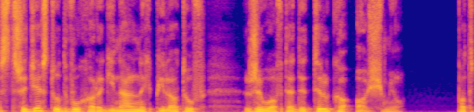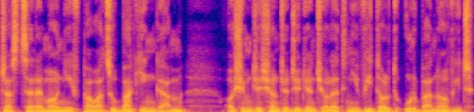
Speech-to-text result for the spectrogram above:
Z 32 oryginalnych pilotów żyło wtedy tylko ośmiu. Podczas ceremonii w pałacu Buckingham 89-letni Witold Urbanowicz,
